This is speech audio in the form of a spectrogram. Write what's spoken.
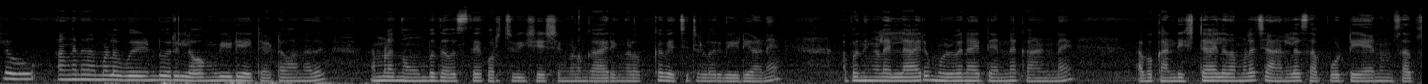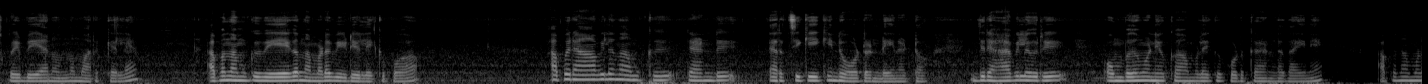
ഹലോ. അങ്ങനെ നമ്മൾ വീണ്ടും ഒരു ലോങ് വീഡിയോ ആയിട്ടാട്ടോ വന്നത്. നമ്മളെ നോമ്പ് ദിവസത്തെ കുറച്ച് വിശേഷങ്ങളും കാര്യങ്ങളൊക്കെ വെച്ചിട്ടുള്ള ഒരു വീഡിയോ ആണ്. അപ്പോൾ നിങ്ങളെല്ലാവരും മുഴുവനായിട്ട് എന്നെ കാണണേ. അപ്പോൾ കണ്ടിഷ്ടമായാലും നമ്മളെ ചാനൽ സപ്പോർട്ട് ചെയ്യാനും സബ്സ്ക്രൈബ് ചെയ്യാനും ഒന്നും മറക്കല്ലേ. അപ്പോൾ നമുക്ക് വേഗം നമ്മുടെ വീഡിയോയിലേക്ക് പോവാം. അപ്പോൾ രാവിലെ നമുക്ക് രണ്ട് ഇറച്ചി കേക്കിന്റെ ഓർഡർ ഉണ്ടായിരുന്നു കേട്ടോ ഇത് രാവിലെ ഒരു ഒമ്പത് മണിയൊക്കെ ആകുമ്പോഴേക്ക് കൊടുക്കാനുള്ളതായിനെ. അപ്പോൾ നമ്മൾ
